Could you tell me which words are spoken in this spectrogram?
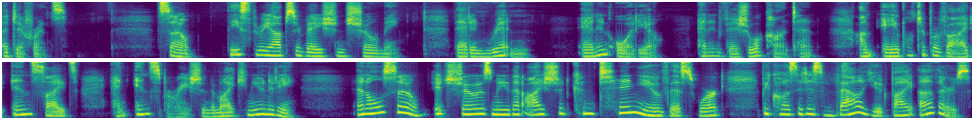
a difference. So, these three observations show me that in written and in audio and in visual content, I'm able to provide insights and inspiration to my community. And also, it shows me that I should continue this work because it is valued by others.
